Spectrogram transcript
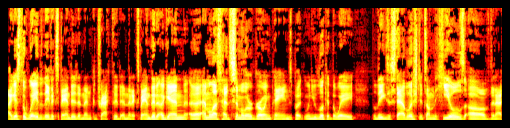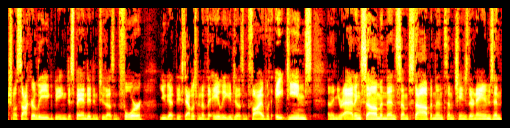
I guess the way that they've expanded and then contracted and then expanded again, uh, MLS had similar growing pains. But when you look at the way the league's established, it's on the heels of the National Soccer League being disbanded in 2004. You get the establishment of the A League in 2005 with eight teams, and then you're adding some, and then some stop, and then some change their names. And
